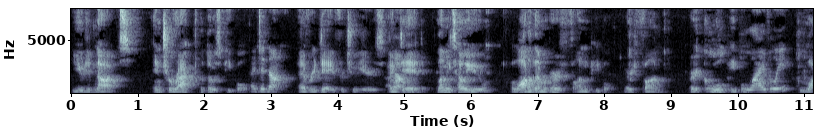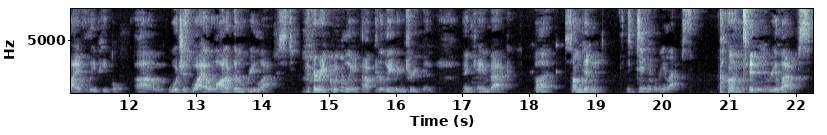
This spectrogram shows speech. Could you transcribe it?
You did not interact with those people I did not. Every day for two years. I did. Let me tell you, a lot of them are very fun people. Very fun. Very cool people. Lively. lively people. Um, which is why a lot of them relapsed very quickly after leaving treatment and came back. But some didn't. Didn't relapse. didn't relapse.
